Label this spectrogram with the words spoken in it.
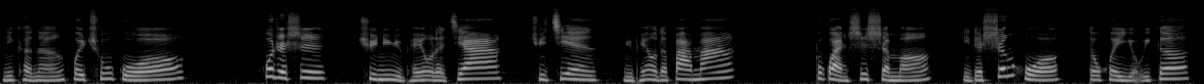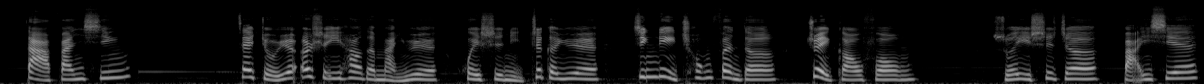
你可能会出国，或者是去你女朋友的家，去见女朋友的爸妈。不管是什么，你的生活都会有一个大翻新。在九月二十一号的满月，会是你这个月精力充分的最高峰。所以，试着把一些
